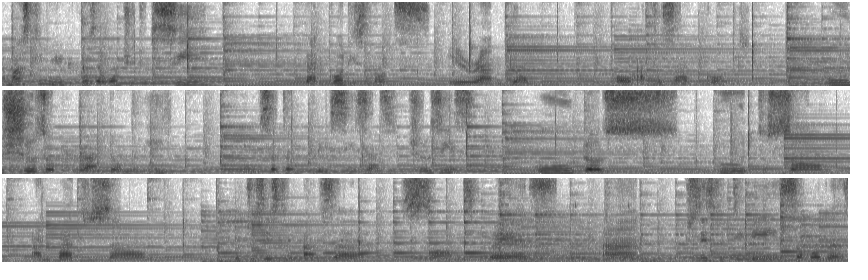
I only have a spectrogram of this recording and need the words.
I'm asking you because I want you to see that God is not a random or haphazard God who shows up randomly in certain places as He chooses, who does good to some and bad to some, who chooses to answer some prayers and chooses to delay some others.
